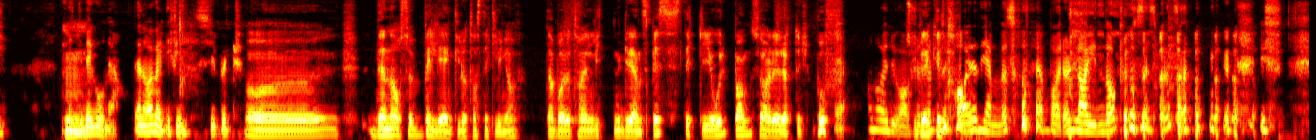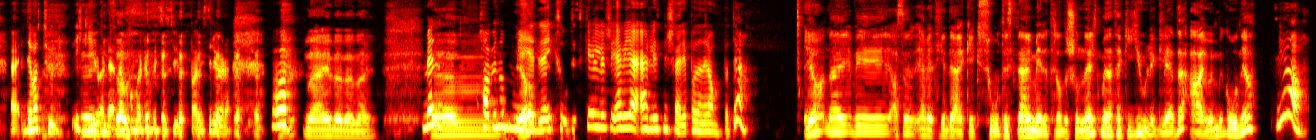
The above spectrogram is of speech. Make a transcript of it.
Etter Mm. begonia. Den var veldig fin. Supert. Og den er også veldig enkel å ta stikling av. Det er bare å ta en liten grenspiss, stikke i jord, bang, så er det røtter. Poff! Ja. Og nå har jo du avslørt at du har en hjemme, så det er bare å line opp prosessen. Uff. Nei, Det var tull. Ikke gjør det. Da kommer jeg til å bli så sur på deg hvis dere gjør det. Åh. Nei, nei, nei. nei. Men Um, har vi noe ja. mer eksotiske? Eller jeg jeg er litt nysgjerrig på den rampete, jeg. Ja, nei, vi Altså, jeg vet ikke, det er ikke eksotisk, det er jo mer tradisjonelt, men jeg tenker juleglede er jo en begonia. Ja.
